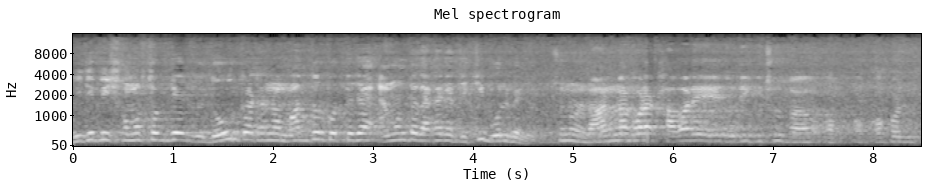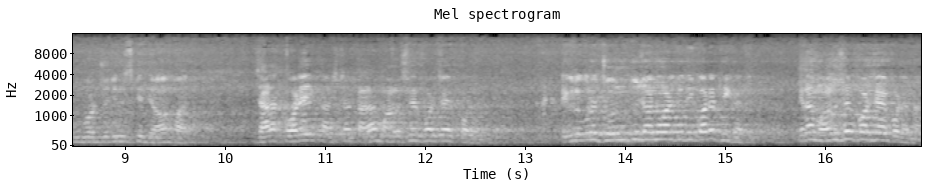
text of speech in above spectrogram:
বিজেপি সমর্থকদের দৌড় কাটানো মারধর করতে যায় এমনটা দেখা যাচ্ছে। কি বলবেন? শুনুন রান্না করা খাবারে যদি কিছু অপর বর্জ্য জিনিসকে দেওয়া হয় যারা করে এই কাজটা তারা মানুষের পর্যায়ে পড়ে। না এগুলো কোনো জন্তু জানোয়ার যদি করে ঠিক আছে। এরা মানুষের পর্যায়ে পড়ে না।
